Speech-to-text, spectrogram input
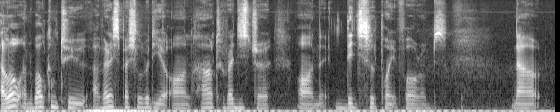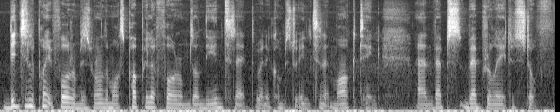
Hello and welcome to a very special video on how to register on Digital Point forums. Now Digital Point forums is one of the most popular forums on the internet when it comes to internet marketing and web, web related stuff.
